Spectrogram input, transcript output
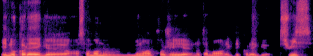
Et nos collègues, euh, en ce moment, nous, menons un projet, euh, notamment avec des collègues suisses,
